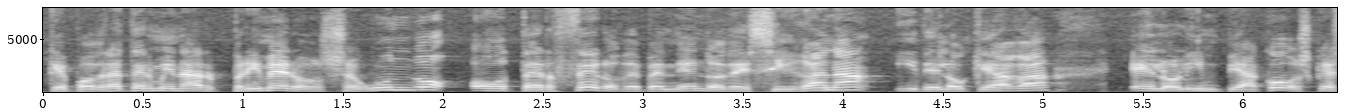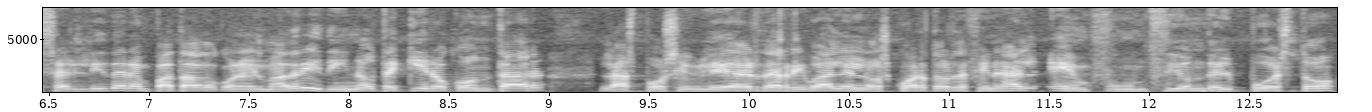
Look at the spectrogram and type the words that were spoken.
que podrá terminar primero, segundo o tercero, dependiendo de si gana y de lo que haga el Olympiacos, que es el líder empatado con el Madrid. Y no te quiero contar las posibilidades de rival en los cuartos de final en función del puesto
